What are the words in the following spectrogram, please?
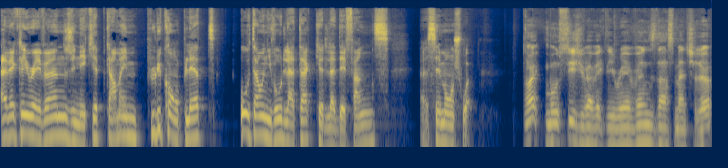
avec les Ravens, une équipe quand même plus complète, autant au niveau de l'attaque que de la défense. c'est mon choix. Oui, moi aussi, je vais avec les Ravens dans ce match-là.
